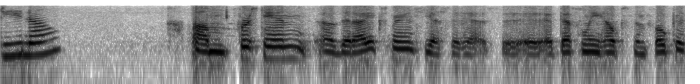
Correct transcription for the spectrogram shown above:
do you know? Um, firsthand uh, that I experienced, yes, it has. It, it definitely helps them focus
